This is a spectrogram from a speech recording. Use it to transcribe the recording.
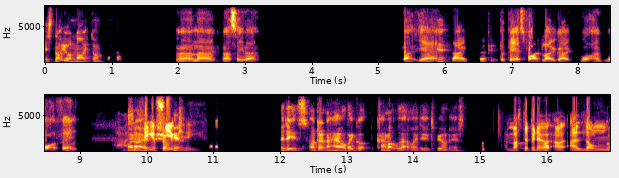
it's not your night, Don. oh no, I see that. But yeah, Yeah. no, the, the PS5 logo. What a what a thing. Oh, I it's know, a thing of shocking. It is. I don't know how they got came up with that idea. To be honest. It must have been a, a, a long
